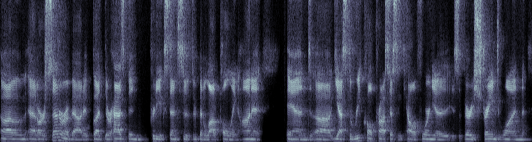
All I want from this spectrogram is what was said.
um, at our center about it, but there has been pretty extensive. There's been a lot of polling on it, and uh, yes, the recall process in California is a very strange one.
